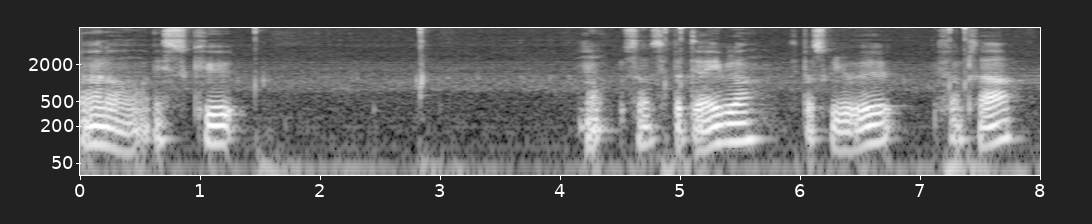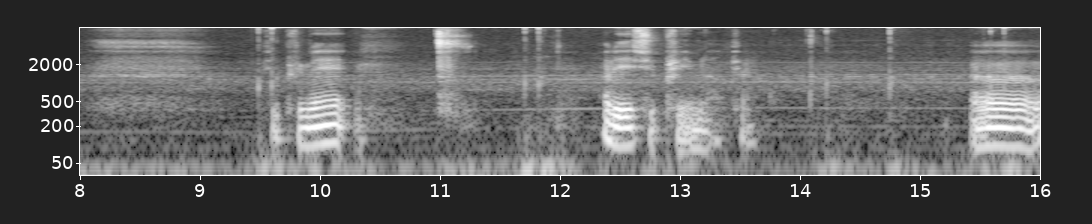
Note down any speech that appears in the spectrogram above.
Alors, est-ce que... Non, ça c'est pas terrible. C'est pas ce que je veux. Comme ça. Supprimer. Allez, supprime là. Euh,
